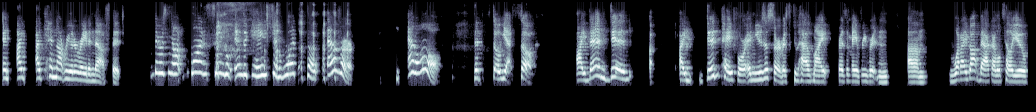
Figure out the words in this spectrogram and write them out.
And I, I cannot reiterate enough that there's not one single indication whatsoever at all. That so yes, so I then did I did pay for and use a service to have my resume rewritten um, what I got back, I will tell you,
